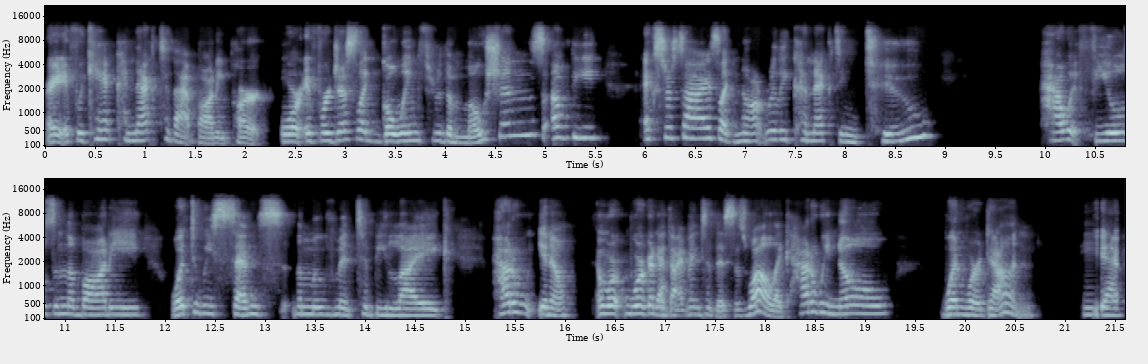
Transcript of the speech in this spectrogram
right if we can't connect to that body part or if we're just like going through the motions of the exercise like not really connecting to how it feels in the body what do we sense the movement to be like? How do we, you know and we're, we're going to yeah. dive into this as well. Like how do we know when we're done? Yeah. you know,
